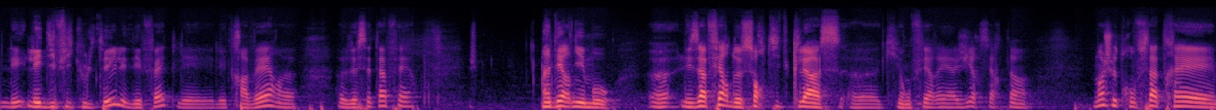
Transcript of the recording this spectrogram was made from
les, difficultés, les défaites, les, travers euh, de cette affaire. Un dernier mot. Euh, les affaires de sortie de classe euh, qui ont fait réagir certains, moi je trouve ça très,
